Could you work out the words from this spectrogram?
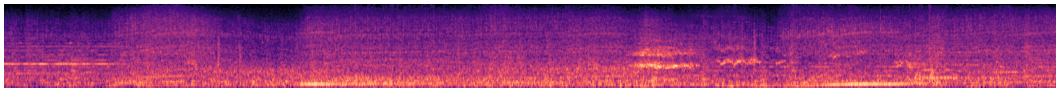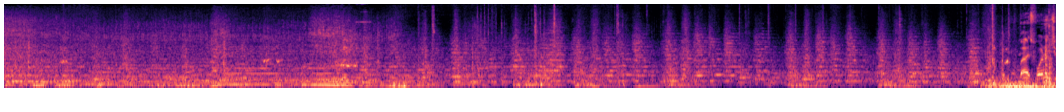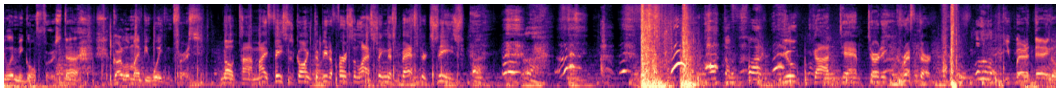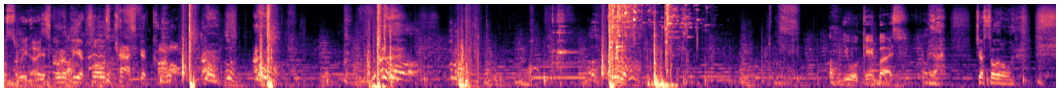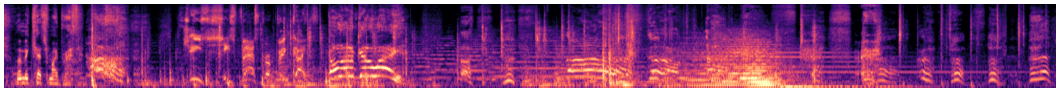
Boss, why don't you let me go first, huh? Carlo might be waiting for us. No, Tom, my face is going to be the first and last thing this bastard sees. What the fuck? You goddamn dirty grifter. You better dangle, sweetheart. It's gonna be a closed casket, Carlo. You okay, boss? Oh, yeah, just a little one. Let me catch my breath. Ah! Jesus, he's fast for a big guy. Don't let him get away! Uh, uh, uh,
